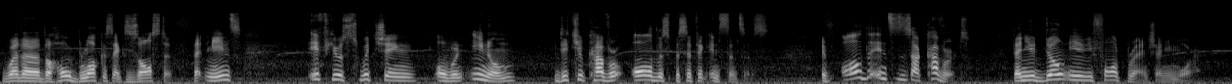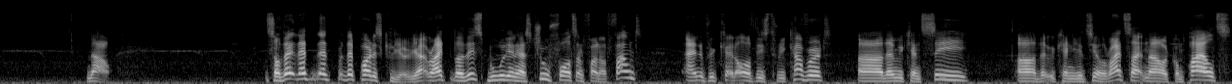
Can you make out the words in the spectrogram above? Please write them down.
whether the whole block is exhaustive. That means if you're switching over an enum, did you cover all the specific instances? If all the instances are covered, then you don't need a default branch anymore. Now, so that, that, that, that part is clear, yeah, right? Now this Boolean has true, false, and not found. And if we get all of these three covered, uh, then we can see uh, that we can, you can see on the right side now it compiles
